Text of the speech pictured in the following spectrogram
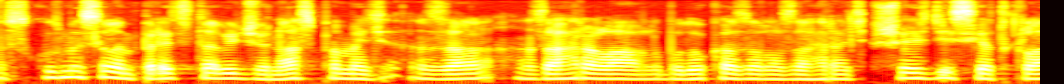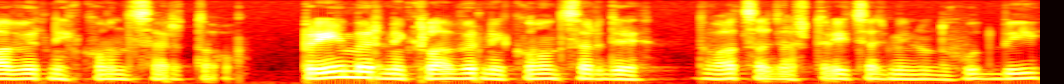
Skúsme si len predstaviť, že nás pamäť za, zahrala alebo dokázala zahrať 60 klavírnych koncertov. Priemerný klavírny koncert je 20 až 30 minút hudby,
